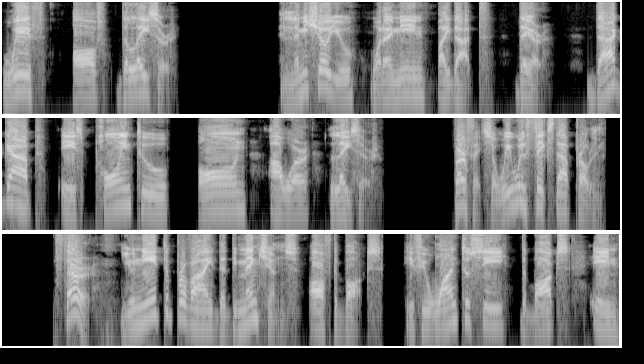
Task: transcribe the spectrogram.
width of the laser. And let me show you what I mean by that. There. That gap is 0.2 on our laser. Perfect. So we will fix that problem. Third, you need to provide the dimensions of the box. If you want to see the box in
